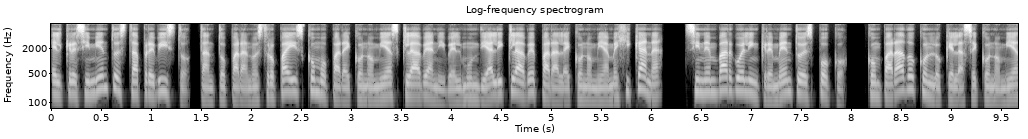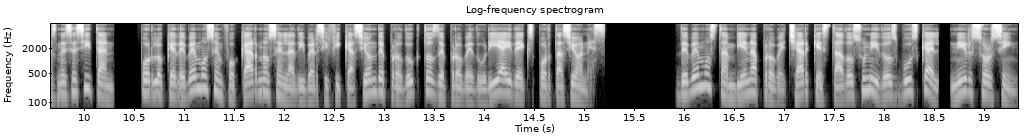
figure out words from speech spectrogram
el crecimiento está previsto, tanto para nuestro país como para economías clave a nivel mundial y clave para la economía mexicana, sin embargo el incremento es poco, comparado con lo que las economías necesitan, por lo que debemos enfocarnos en la diversificación de productos de proveeduría y de exportaciones. Debemos también aprovechar que Estados Unidos busca el nearshoring,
